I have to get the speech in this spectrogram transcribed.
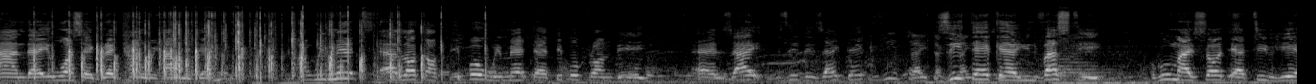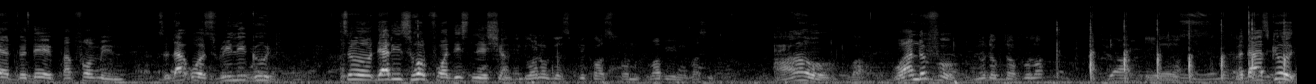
and uh, it was a great time we had with them. And we met a lot of people. We met uh, people from the uh, Zy, is Zytec? Zytec uh, University, whom I saw their team here today performing. So that was really good. So there is hope for this nation. And one of the speakers from Kibabii University. Oh, Wow. wonderful. You know Dr. Fuller? Yes. But that's good.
